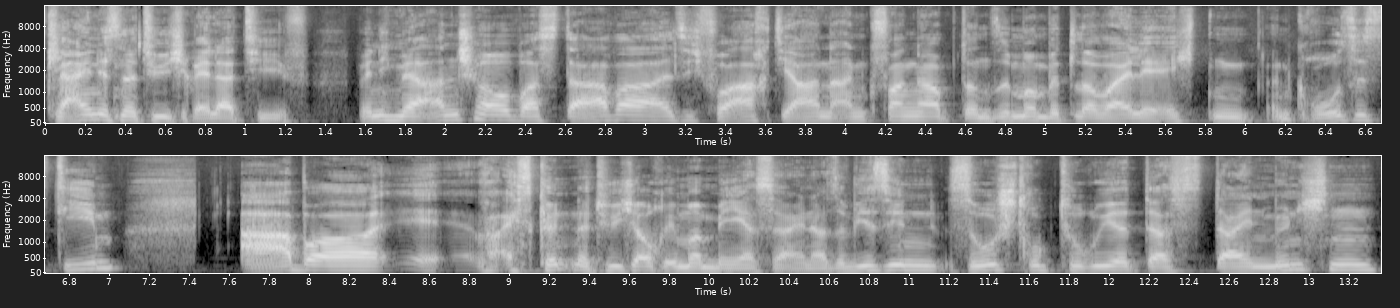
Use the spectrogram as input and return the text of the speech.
klein ist natürlich relativ. Wenn ich mir anschaue, was da war, als ich vor acht Jahren angefangen habe, dann sind wir mittlerweile echt ein, ein großes Team. Aber äh, es könnte natürlich auch immer mehr sein. Also wir sind so strukturiert, dass da in München,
